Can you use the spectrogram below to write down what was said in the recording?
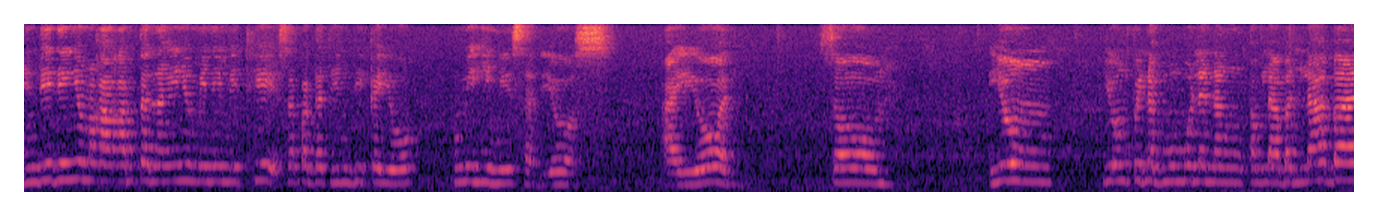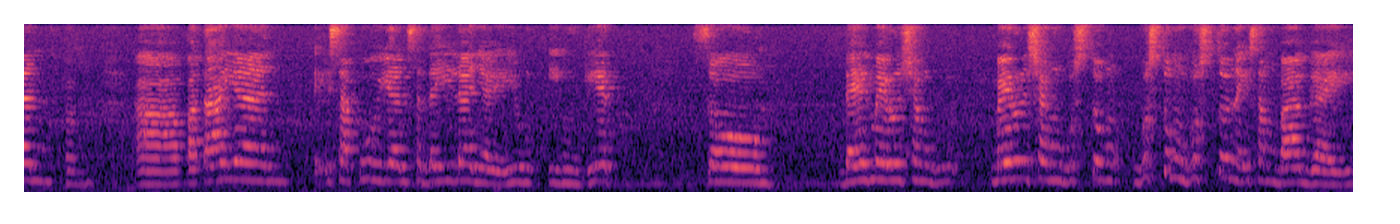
Hindi ninyo makakamtan ng inyong minimithi sapagkat hindi kayo humihingi sa Diyos. Ayun. So, yung yung pinagmumulan ng paglaban-laban, pag, ah, patayan, isa po yan sa dahilan niya, yung inggit. So, dahil mayroon siyang mayroon siyang gustong gustong gusto na isang bagay,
